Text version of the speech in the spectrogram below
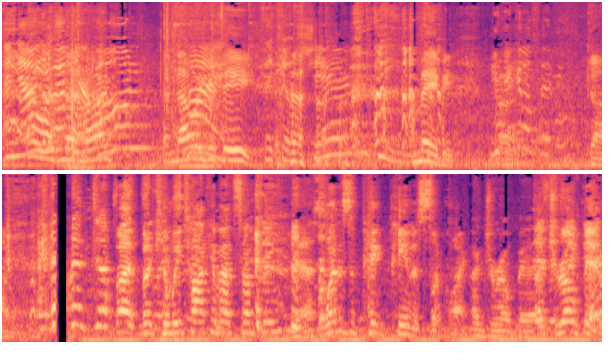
And now That you have your hard. own And now we get to eat. that you'll share. Maybe. You think it'll fit me? Got it. But but can we talk about something? Yes. What does a pig penis look like? A drill bit. A drill bit.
